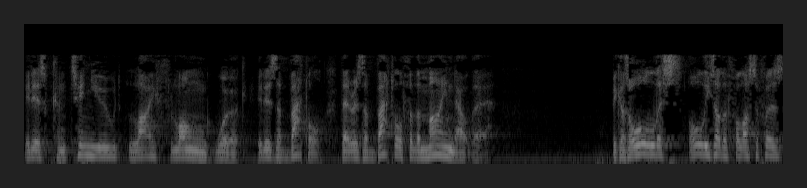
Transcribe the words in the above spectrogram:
It is continued lifelong work. It is a battle. There is a battle for the mind out there. Because all, this, all these other philosophers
